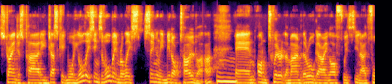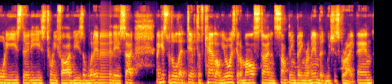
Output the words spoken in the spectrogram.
Strangest Party, Just Keep Walking. All these things have all been released seemingly mid October, and on Twitter at the moment, they're all going off with you know forty years, thirty years, twenty five years, or whatever there. So, I guess with all that depth of catalogue, you've always got a milestone and something being remembered, which is great. And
